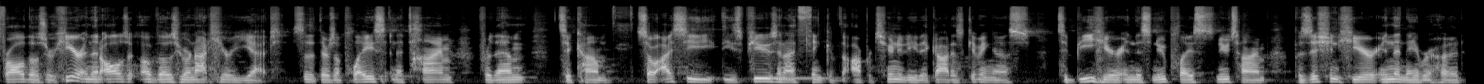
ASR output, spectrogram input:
for all those who are here, and then all of those who are not here yet, so that there's a place and a time for them to come. So I see these pews and I think of the opportunity that God is giving us to be here in this new place, new time, positioned here in the neighborhood,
